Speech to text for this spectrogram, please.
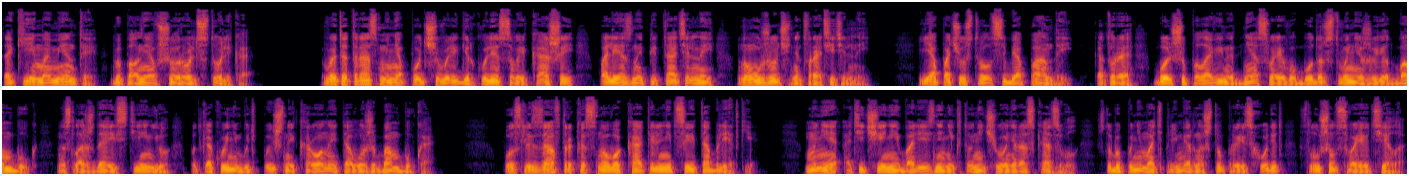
такие моменты, выполнявшую роль столика. В этот раз меня подчивали геркулесовой кашей, полезной, питательной, но уже очень отвратительной. Я почувствовал себя пандой, которая больше половины дня своего бодрствования жует бамбук, наслаждаясь тенью под какой-нибудь пышной кроной того же бамбука. После завтрака снова капельницы и таблетки. Мне о течении болезни никто ничего не рассказывал, чтобы понимать примерно, что происходит, слушал свое тело.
